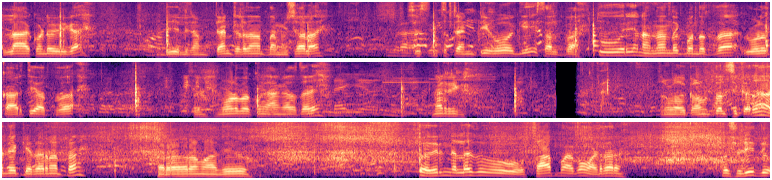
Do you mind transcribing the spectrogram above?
ಎಲ್ಲ ಹಾಕೊಂಡೇವಿ ಈಗ. ಇಲ್ಲಿ ನಮ್ಮ ಟೆಂಟ್ ಹಿಡ್ದಂತ ನಮ್ಮ ವಿಶಾಲ. ಶಿಸ್ತು ಟೆಂಟಿಗೆ ಹೋಗಿ ಸ್ವಲ್ಪ ತೂರಿ ಹನ್ನೊಂದಕ್ಕೆ ಬಂದತ್ತದ ಏಳಕ್ಕೆ ಆರತಿ ಆಗ್ತದ. ನೋಡ್ಬೇಕು ಹೆಂಗತ್ತಳಿ ನೋಡ್ರಿ ಈಗ. ನೋಡೋದು ಕಮತಲ್ಲಿ ಸಿಕ್ಕಾರ, ಅದೇ ಕೇದಾರ್ನಾಥ. ಹರ ಹರ ಮಹಾದೇವ್. ಅದರಿಂದ ಎಲ್ಲದು ಸಾಫ್ ಮಾಡ್ಕೊಂಡು ಹೊಡೆದಾರ. ಫಸ್ಟ್ ಹಿಡಿದ್ದು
